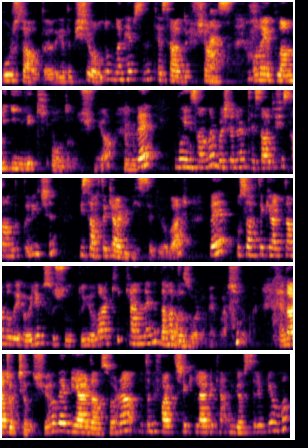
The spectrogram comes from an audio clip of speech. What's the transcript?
burs aldı ya da bir şey oldu. Bunların hepsinin tesadüf, şans, ona yapılan bir iyilik olduğunu düşünüyor. Ve bu insanlar başarılarını tesadüfi sandıkları için bir sahtekar gibi hissediyorlar. Ve bu sahtekarlıktan dolayı öyle bir suçluluk duyuyorlar ki kendilerini daha da zorlamaya başlıyorlar. Yani daha çok çalışıyor ve bir yerden sonra bu tabii farklı şekillerde kendini gösterebiliyor ama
